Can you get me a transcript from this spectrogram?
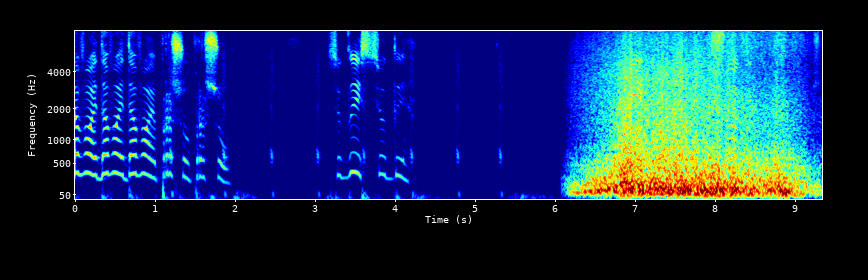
Давай, давай, давай, прошу, прошу. Сюди, сюди. Вже?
